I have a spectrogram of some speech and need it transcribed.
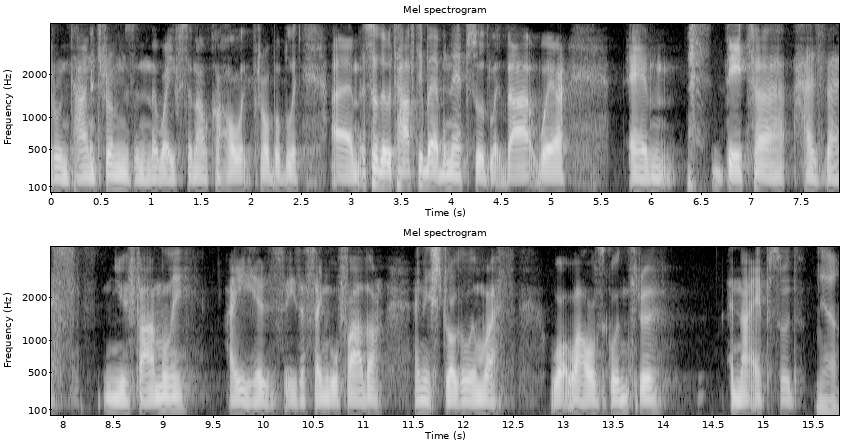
throwing tantrums, and the wife's an alcoholic probably. Um, so there would have to be an episode like that where um, Data has this new family. I, his, he's a single father and he's struggling with what Lal's going through in that episode. Yeah.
